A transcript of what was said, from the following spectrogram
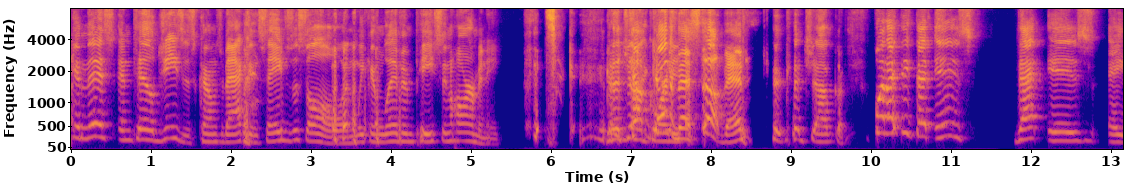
thinking this until Jesus comes back and saves us all, and we can live in peace and harmony. Good job, Kind of messed up, man. Good job. But I think that is that is a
